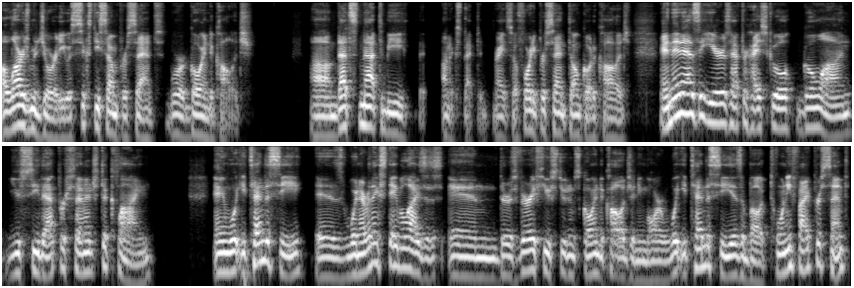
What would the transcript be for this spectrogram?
a large majority, was 60 some percent, were going to college. Um, that's not to be unexpected, right? So 40% don't go to college. And then as the years after high school go on, you see that percentage decline. And what you tend to see is when everything stabilizes and there's very few students going to college anymore, what you tend to see is about 25%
